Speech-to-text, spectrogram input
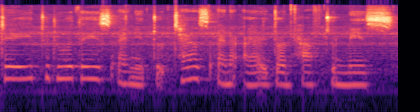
day to do this. I need to test and I don't have to miss.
